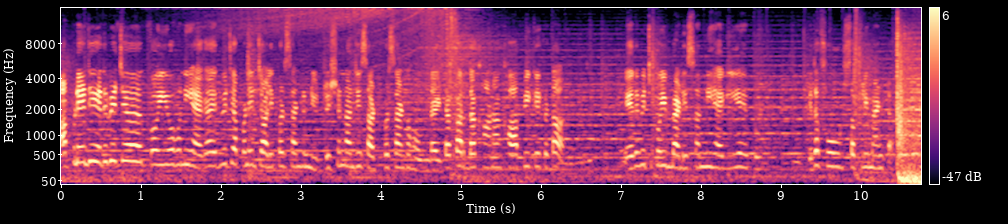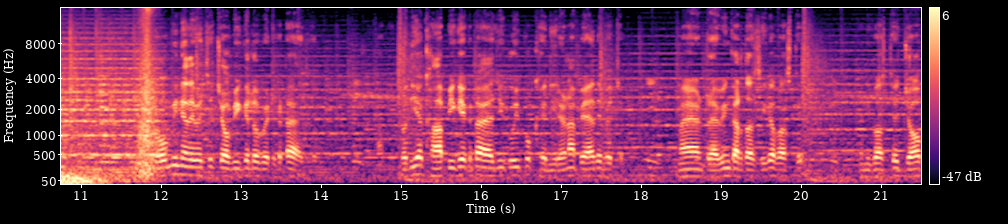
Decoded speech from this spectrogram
ਆਪਣੇ ਜੀ ਇਹਦੇ ਵਿੱਚ ਕੋਈ ਉਹ ਨਹੀਂ ਹੈਗਾ ਇਹਦੇ ਵਿੱਚ ਆਪਣੇ 40% ਨਿਊਟ੍ਰੀਸ਼ਨ ਆ ਜੀ 60% ਹੋਮ ਡਾਈਟ ਆ। ਘਰ ਦਾ ਖਾਣਾ ਖਾ ਪੀ ਕੇ ਘਟਾ ਇਹਦੇ ਵਿੱਚ ਕੋਈ ਮੈਡੀਸਨ ਨਹੀਂ ਹੈਗੀ ਇਹ ਕੋਈ। ਇਹ ਤਾਂ ਫੂਡ ਸਪਲੀਮੈਂਟ ਆ। ਦੋ ਮਹੀਨਿਆਂ ਦੇ ਵਿੱਚ 24 ਕਿਲੋ weight ਘਟਾਇਆ ਜੀ। ਵਧੀਆ ਖਾ ਪੀ ਕੇ ਘਟਾਇਆ ਜੀ ਕੋਈ ਭੁੱਖੇ ਨਹੀਂ ਰਹਿਣਾ ਪਿਆ ਇਹਦੇ ਵਿੱਚ। ਮੈਂ ਡਰਾਈਵਿੰਗ ਕਰਦਾ ਸੀਗਾ ਬੱਸ ਤੇ। ਯਾਨੀ ਬੱਸ ਤੇ ਜੌਬ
